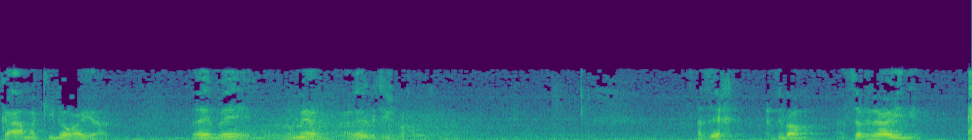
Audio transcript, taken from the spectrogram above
קם, הכינור היה. ואומר, עלה ותשבחו. אז איך, אז דיברנו. אז צריך להבין,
